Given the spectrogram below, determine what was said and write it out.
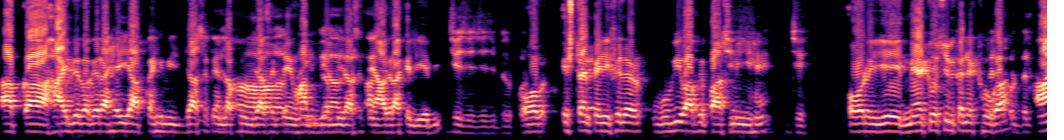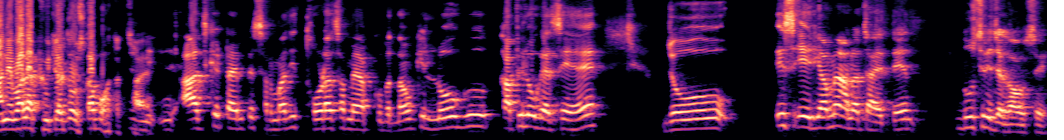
आपका हाईवे वगैरह है या आप कहीं भी जा सकते हैं लखनऊ जा हाँ, सकते हैं वहाँ भी जा सकते हैं आगरा के लिए भी। जी जी जी बिल्कुल। और इस टाइम पेरीफिलर वो भी आपके पास में ही है। और ये मेट्रो से भी कनेक्ट होगा। बिल्कुल, बिल्कुल। आने वाला फ्यूचर तो उसका बहुत अच्छा है। आज के टाइम पे शर्मा जी थोड़ा सा मैं आपको बताऊँ कि लोग काफ़ी लोग ऐसे हैं जो इस एरिया में आना चाहते हैं दूसरी जगहों से।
